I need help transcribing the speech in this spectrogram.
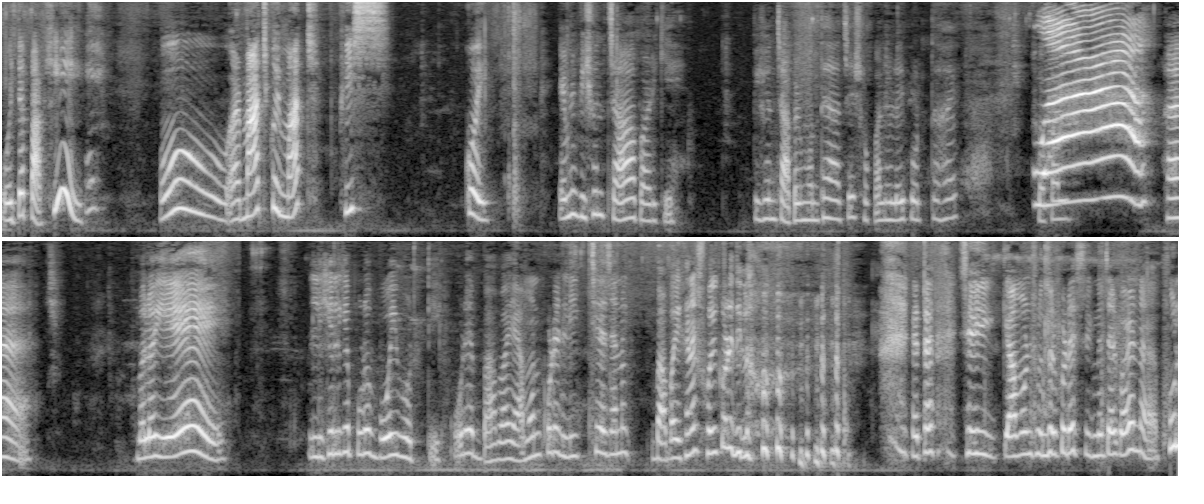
ওইটা পাখি? ও আর মাছ কই? মাছ? ফিশ কই? এমনি ভীষণ চাপ আর কি। ভীষণ চাপের মধ্যে আছে সকাল হলেই পড়তে হয়। সকাল- হ্যাঁ। বলো এ লিখে লিখে পুরো বই ভর্তি। ওরে বাবা এমন করে লিখছে যেন বাবা এখানে সই করে দিল। এটা সেই কেমন সুন্দর করে সিগনেচার করে না? ফুল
